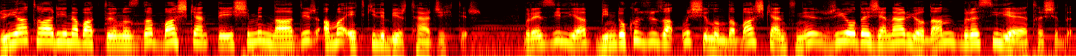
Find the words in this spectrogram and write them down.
Dünya tarihine baktığımızda başkent değişimi nadir ama etkili bir tercihtir. Brezilya 1960 yılında başkentini Rio de Janeiro'dan Brasilya'ya taşıdı.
